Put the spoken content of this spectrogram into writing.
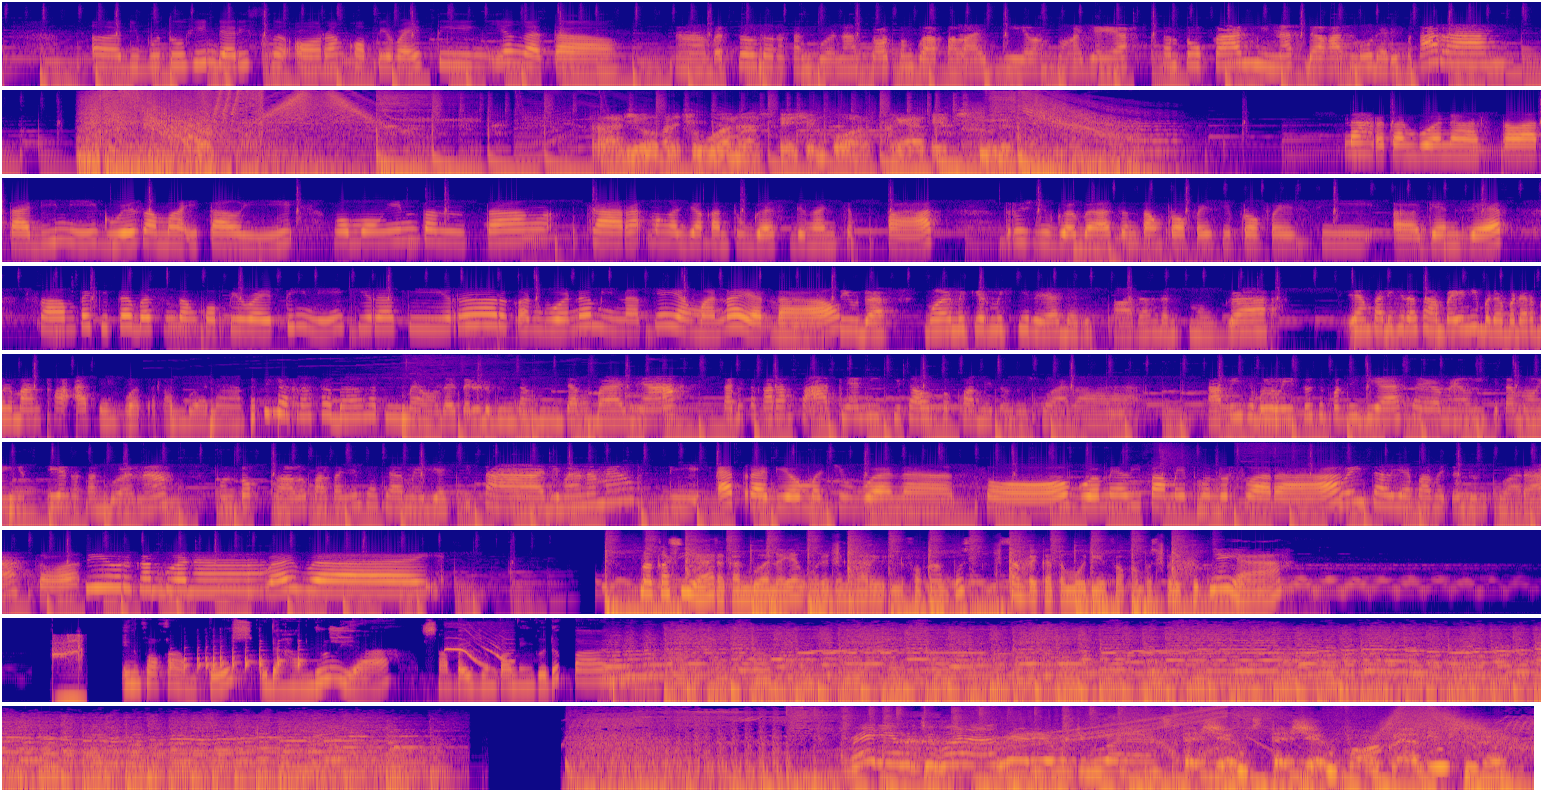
uh, dibutuhin dari seorang copywriting ya nggak tahu Nah, betul tuh rekan Buana. So, tunggu apa lagi? Langsung aja ya. Tentukan minat bakatmu dari sekarang. Radio Mercu Buana Station for Creative Students. Rekan Buana, setelah tadi nih gue sama Itali ngomongin tentang cara mengerjakan tugas dengan cepat, terus juga bahas tentang profesi-profesi uh, Gen Z, sampai kita bahas tentang copywriting nih, kira-kira rekan Buana minatnya yang mana ya, Tal? Pasti udah mulai mikir-mikir ya dari sekarang dan semoga yang tadi kita sampai ini benar-benar bermanfaat ya buat rekan buana. Tapi gak kerasa banget nih Mel, dari tadi udah bincang-bincang banyak. Tapi sekarang saatnya nih kita untuk pamit undur suara. Tapi sebelum itu seperti biasa ya Meli, kita mau ingetin rekan buana untuk selalu pantengin sosial media kita. Di mana Mel? Di @radiomercubuana. So, gue Meli pamit undur suara. Gue Italia pamit undur suara. So, see you rekan buana. Bye bye. Makasih ya rekan Buana yang udah dengerin Info Kampus. Sampai ketemu di Info Kampus berikutnya ya. Info Kampus udahan dulu ya. Sampai jumpa minggu depan. Radio Mercu Buana. Radio Mercu Buana Station, Station for Creative Students.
